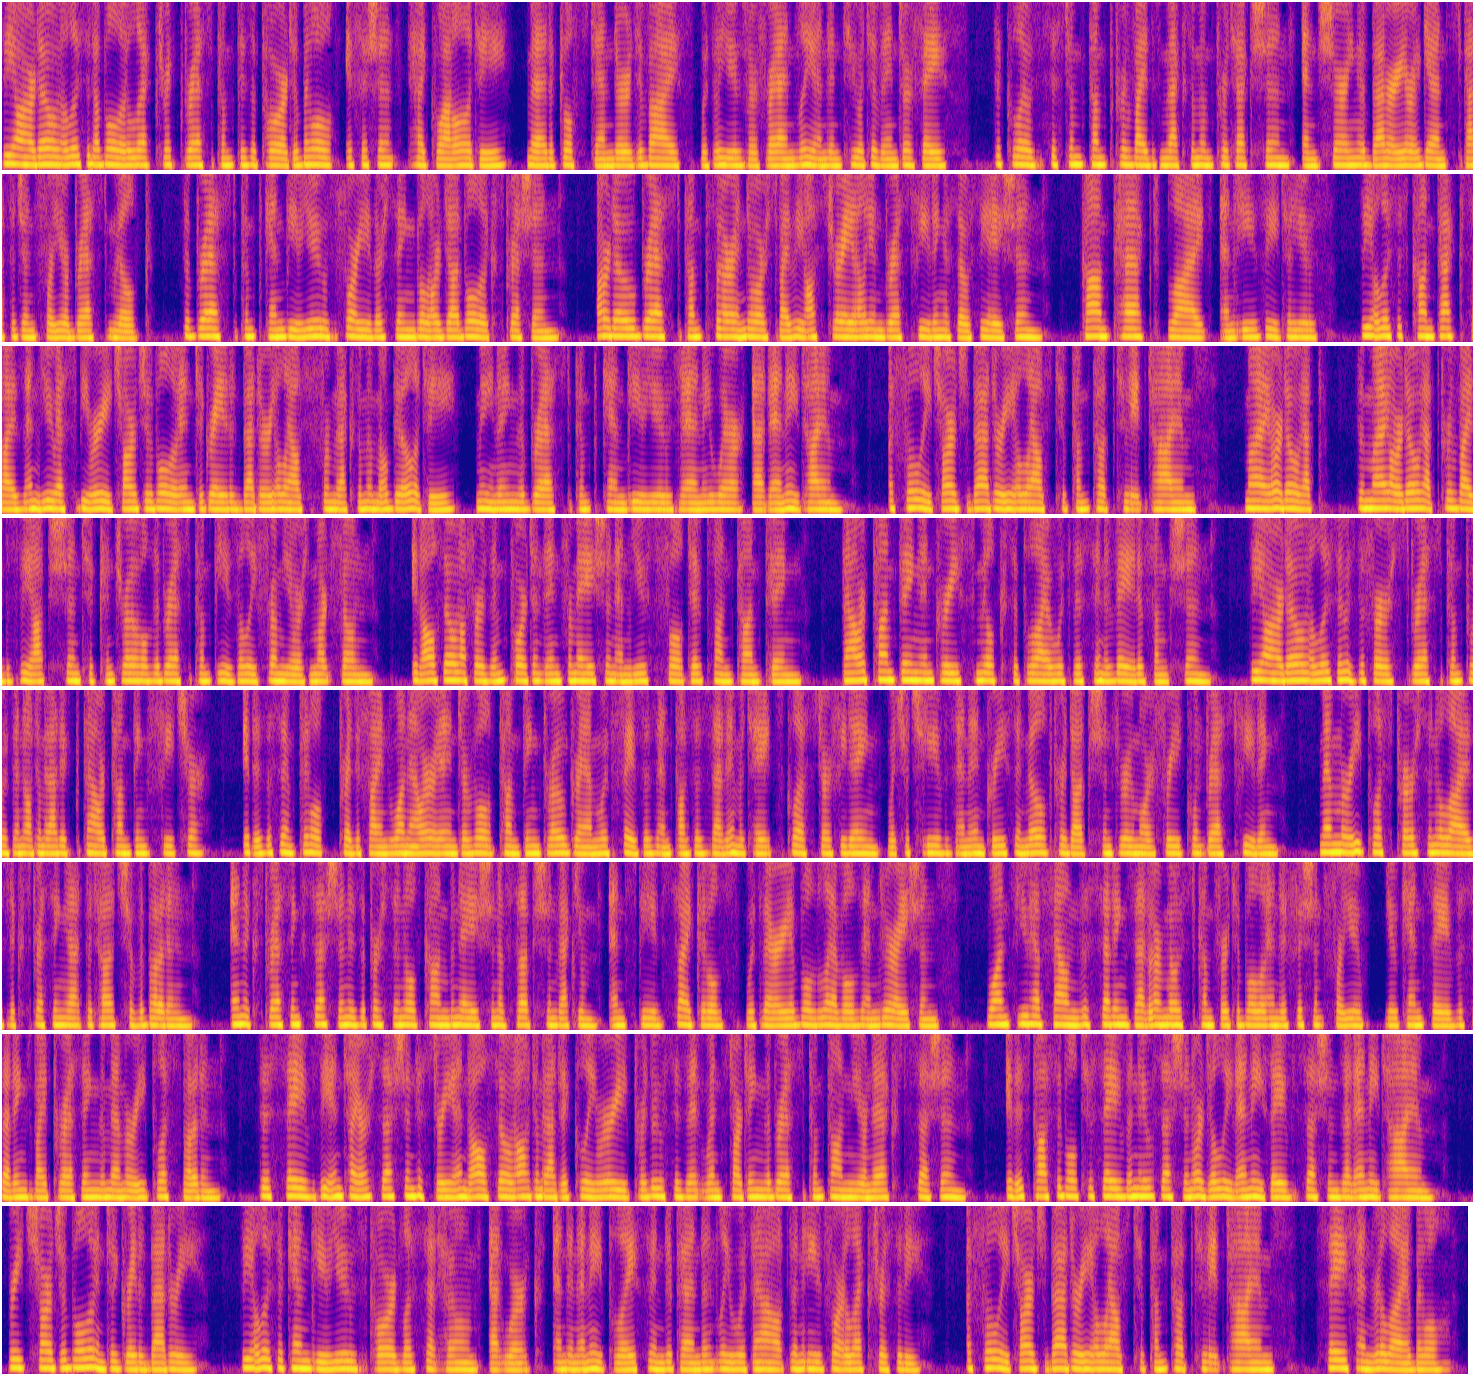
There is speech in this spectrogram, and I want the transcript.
The Ardo Alyssa Double Electric Breast Pump is a portable, efficient, high quality, medical standard device with a user friendly and intuitive interface. The closed system pump provides maximum protection, ensuring a barrier against pathogens for your breast milk. The breast pump can be used for either single or double expression. Ardo breast pumps are endorsed by the Australian Breastfeeding Association. Compact, light, and easy to use. The Alyssa's compact size and USB rechargeable integrated battery allows for maximum mobility, meaning the breast pump can be used anywhere at any time. A fully charged battery allows to pump up to 8 times. MyArdo app. The MyArdo app provides the option to control the breast pump easily from your smartphone. It also offers important information and useful tips on pumping. Power pumping increase milk supply with this innovative function. The Ardo Alyssa is the first breast pump with an automatic power pumping feature. It is a simple, predefined one hour interval pumping program with phases and pauses that imitates cluster feeding, which achieves an increase in milk production through more frequent breastfeeding. Memory plus personalized expressing at the touch of a button. An expressing session is a personal combination of suction vacuum and speed cycles with variable levels and durations. Once you have found the settings that are most comfortable and efficient for you, you can save the settings by pressing the Memory Plus button. This saves the entire session history and also automatically reproduces it when starting the breast pump on your next session. It is possible to save a new session or delete any saved sessions at any time. Rechargeable integrated battery. The Alyssa can be used cordless at home, at work, and in any place independently without the need for electricity. A fully charged battery allows to pump up to 8 times. Safe and reliable.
